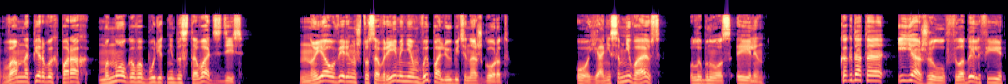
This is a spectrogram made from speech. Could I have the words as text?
вам на первых порах многого будет недоставать здесь» но я уверен, что со временем вы полюбите наш город». «О, я не сомневаюсь», — улыбнулась Эйлин. «Когда-то и я жил в Филадельфии,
